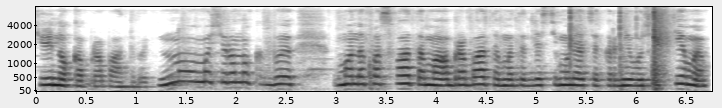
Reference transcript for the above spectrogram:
черенок обрабатывать. Но мы все равно как бы монофосфатом обрабатываем. Это для стимуляции корневой системы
